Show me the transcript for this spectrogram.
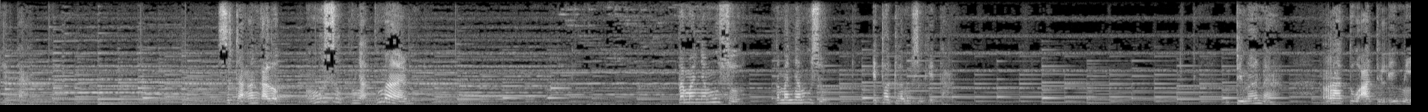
kita. Sedangkan kalau musuh punya teman temannya musuh temannya musuh itu adalah musuh kita. Di mana Ratu Adil ini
